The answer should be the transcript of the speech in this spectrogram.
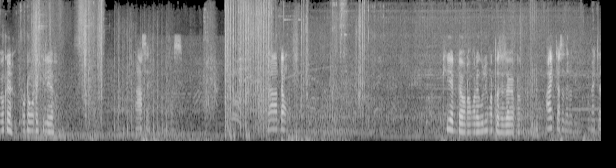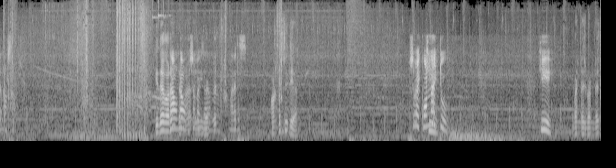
ওকে মোটামুটি ক্লিয়ার আছে ডাউন কি এর ডাউন আমার গুলি মারতেছে জায়গা না আরেকটা আছে দিকে আমি একটা মারছি কি করে ডাউন ডাউন সবাই মারে দিচ্ছে কন্ট্রোল সি দিয়া সবাই কোন না? একটু কি ব্যান্ডেজ ব্যান্ডেজ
